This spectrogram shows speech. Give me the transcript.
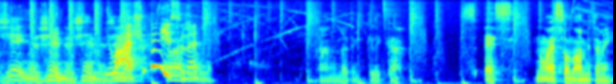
gênia, gênia, gênia. Eu gênia. acho que é isso, Ah, né? gênia. Ah, não dá, tem que clicar. S. Não é seu nome também.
